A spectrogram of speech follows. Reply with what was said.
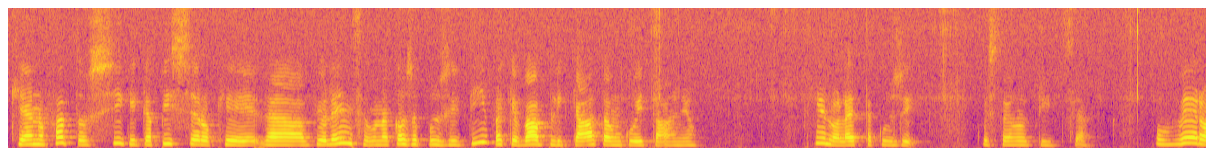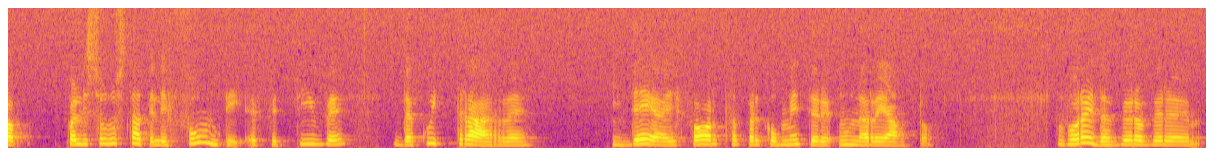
che hanno fatto sì che capissero che la violenza è una cosa positiva e che va applicata a un coetaneo? Io l'ho letta così questa notizia, ovvero quali sono state le fonti effettive da cui trarre idea e forza per commettere un reato. Vorrei davvero avere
